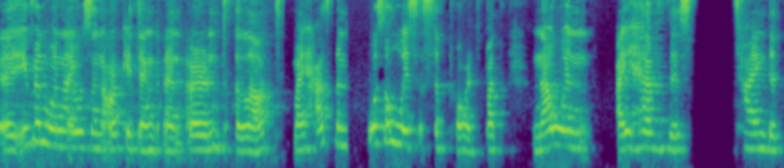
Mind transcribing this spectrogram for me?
Uh, even when I was an architect and earned a lot, my husband was always a support. But now when I have this time that,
